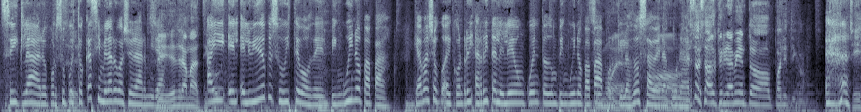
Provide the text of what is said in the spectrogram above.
Sí, claro, por supuesto. Casi me largo a llorar, mira. Sí, es dramático. Hay el, el video que subiste vos del pingüino papá. Que además yo eh, con a Rita le leo un cuento de un pingüino papá porque los dos saben No. acunar. Eso es adoctrinamiento político. Sí.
